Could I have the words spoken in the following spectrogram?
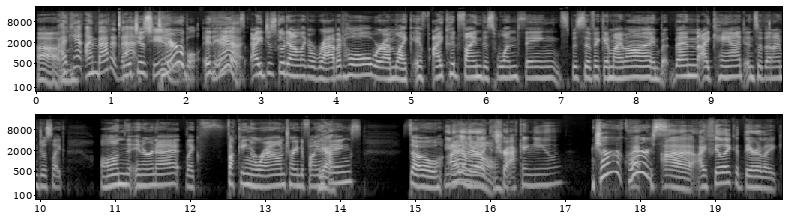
Um, I can't. I'm bad at that, which is too. terrible. It is. Yeah. I just go down like a rabbit hole where I'm like, if I could find this one thing specific in my mind, but then I can't, and so then I'm just like on the internet, like fucking around trying to find Yeah. things. So You know I don't they're know. like tracking you? sure, of course. I, uh, I feel like they're like,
